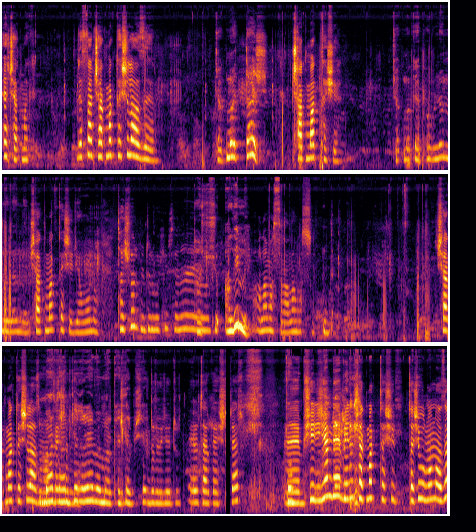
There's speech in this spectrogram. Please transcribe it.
He çakmak. Destan çakmak taşı lazım. çakmak taş. Çakmak taşı. Çakmak yapabiliyor muyum lan ben? Çakmak taşı diyorum oğlum. Taş var mı? Dur bakayım sana. Taş şu alayım mı? Alamazsın alamazsın. Çakmak taşı lazım Ben sana bir şey arkadaşlar. söyleyemem arkadaşlar bir şey. Dur video dur. Evet arkadaşlar. Ee, bir şey diyeceğim de benim çakmak taşı taşı bulmam lazım.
